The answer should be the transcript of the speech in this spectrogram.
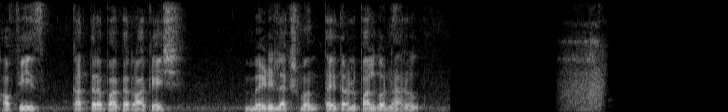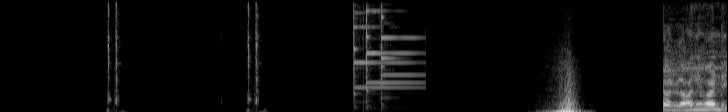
హఫీజ్ కత్తెరపాక రాకేష్ మేడి లక్ష్మణ్ తదితరులు పాల్గొన్నారు. కానివ్వండి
